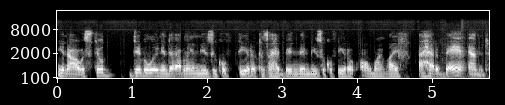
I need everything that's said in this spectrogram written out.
you know, I was still dibbling and dabbling in musical theater because I had been in musical theater all my life. I had a band,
